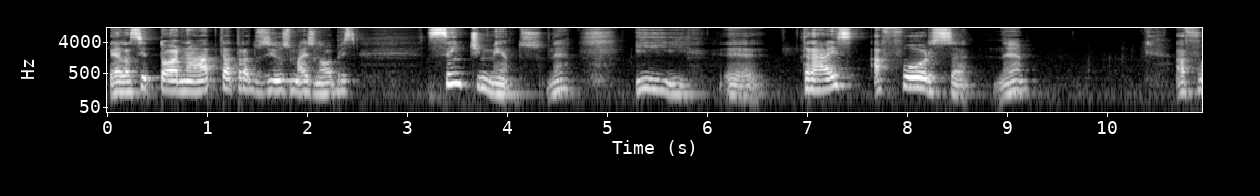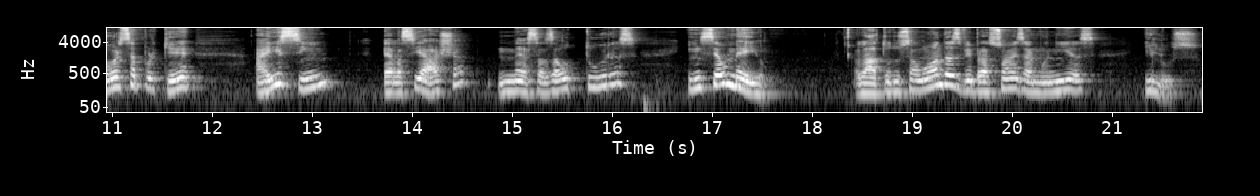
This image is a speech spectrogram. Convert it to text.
ela se torna apta a traduzir os mais nobres sentimentos, né? E é, traz a força, né? A força porque aí sim ela se acha nessas alturas em seu meio. Lá tudo são ondas, vibrações, harmonias e luz.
